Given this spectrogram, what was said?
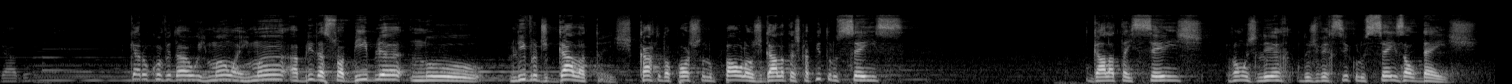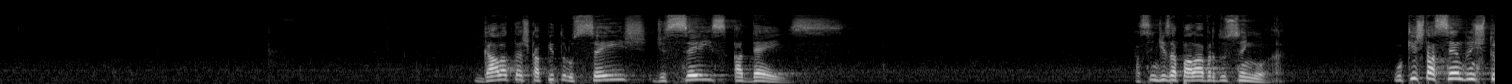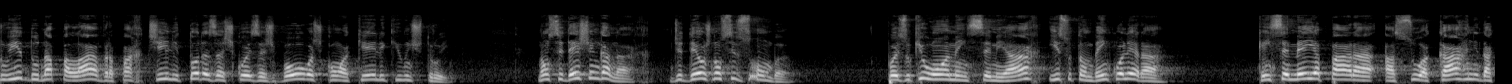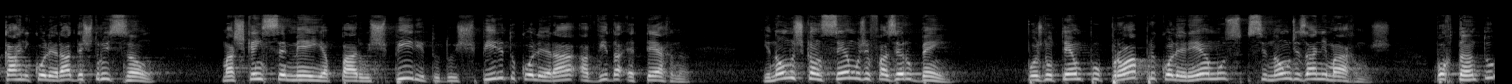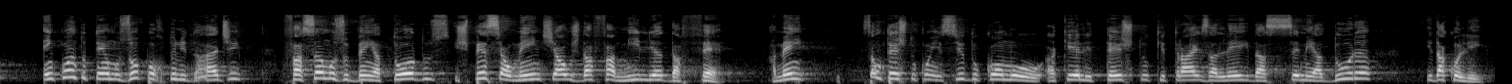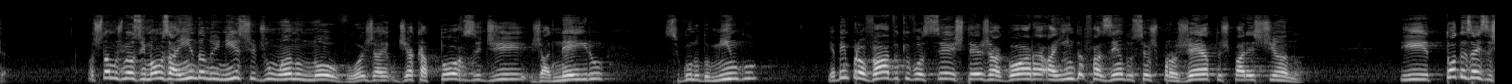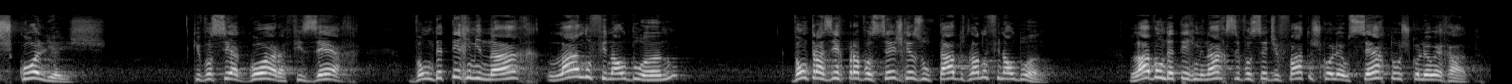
Obrigado. Quero convidar o irmão, a irmã, a abrir a sua Bíblia no livro de Gálatas, carta do apóstolo Paulo aos Gálatas, capítulo 6. Gálatas 6, vamos ler dos versículos 6 ao 10. Gálatas capítulo 6, de 6 a 10. Assim diz a palavra do Senhor. O que está sendo instruído na palavra, partilhe todas as coisas boas com aquele que o instrui. Não se deixe enganar, de Deus não se zomba, pois o que o homem semear, isso também colherá. Quem semeia para a sua carne, da carne colherá destruição. Mas quem semeia para o espírito, do espírito colherá a vida eterna. E não nos cansemos de fazer o bem, pois no tempo próprio colheremos se não desanimarmos. Portanto, enquanto temos oportunidade, façamos o bem a todos, especialmente aos da família da fé. Amém? Esse é um texto conhecido como aquele texto que traz a lei da semeadura e da colheita. Nós estamos, meus irmãos, ainda no início de um ano novo. Hoje é o dia 14 de janeiro, segundo domingo. E é bem provável que você esteja agora ainda fazendo os seus projetos para este ano. E todas as escolhas que você agora fizer vão determinar lá no final do ano, vão trazer para vocês resultados lá no final do ano. Lá vão determinar se você de fato escolheu certo ou escolheu errado.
